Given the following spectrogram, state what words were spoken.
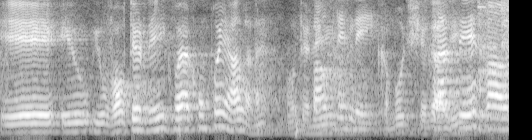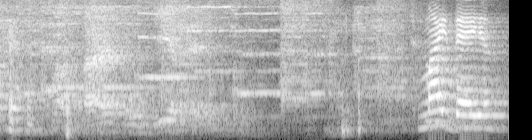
E, e, e o Walter Ney vai acompanhá-la, né? Walter, Walter Ney, Ney, acabou de chegar Prazer, ali. Walter. Boa tarde, bom dia, Sérgio. Má ideia.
